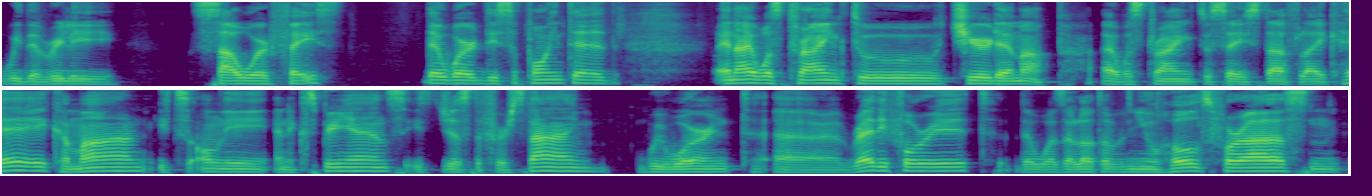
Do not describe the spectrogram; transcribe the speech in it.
with a really sour face. They were disappointed and I was trying to cheer them up. I was trying to say stuff like, hey, come on, it's only an experience, it's just the first time. We weren't uh, ready for it. There was a lot of new holds for us, and,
